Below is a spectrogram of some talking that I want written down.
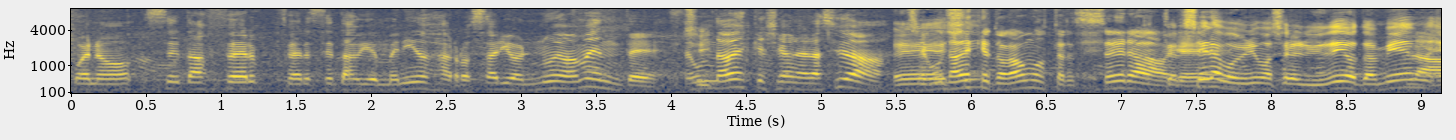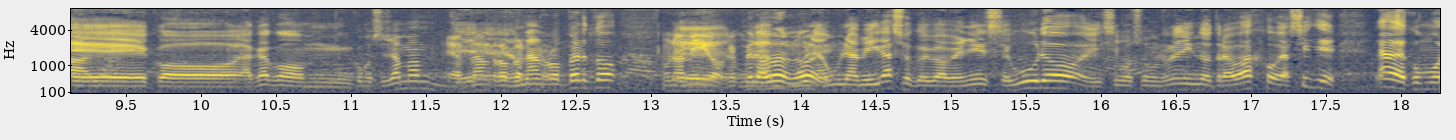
Bueno, Z Fer, Fer Z, bienvenidos a Rosario nuevamente. ¿Segunda vez que llegan a la ciudad? Eh, Segunda sí. vez que tocamos, tercera. Tercera, que- porque vinimos a hacer el video también, eh, con, acá con, ¿cómo se llaman? Hernán Eh, Roberto. Roberto. Un amigo, que espero una- verlo una- hoy. Un amigazo que iba a venir seguro, hicimos un re lindo trabajo, así que nada, como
